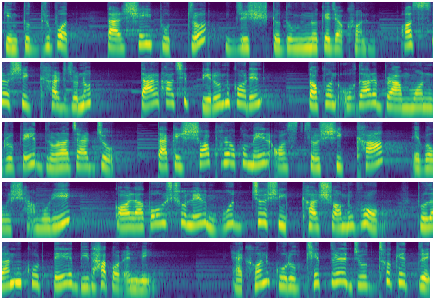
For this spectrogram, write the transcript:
কিন্তু দ্রুপদ তার সেই পুত্র দৃষ্টদুম্নকে যখন অস্ত্র শিক্ষার জন্য তার কাছে প্রেরণ করেন, তখন উদার ব্রাহ্মণ রূপে দ্রোণাচার্য তাকে সব রকমের অস্ত্র শিক্ষা এবং সামরিক কলাকৌশলের উচ্চ শিক্ষা সমূহ প্রদান করতে দ্বিধা করেননি। এখন কুরুক্ষেত্রের যুদ্ধক্ষেত্রে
